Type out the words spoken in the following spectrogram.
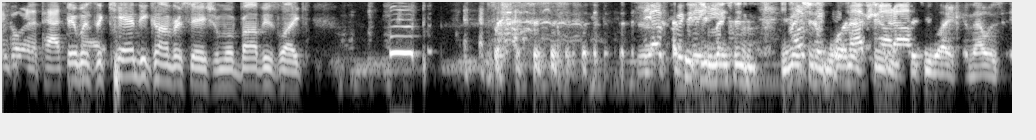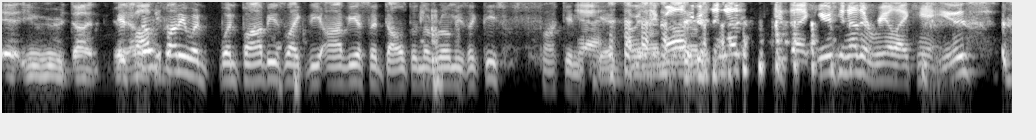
on going to the Pats. It was the candy conversation where Bobby's like, boop. See how I think quickly you mentioned you mentioned quickly one or two that you like, and that was it. You, you were done. You were It's so funny when when Bobby's like the obvious adult in the room. He's like, these fucking Yeah. kids. I was like, well, here's another. He's like, here's another reel I can't use. get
